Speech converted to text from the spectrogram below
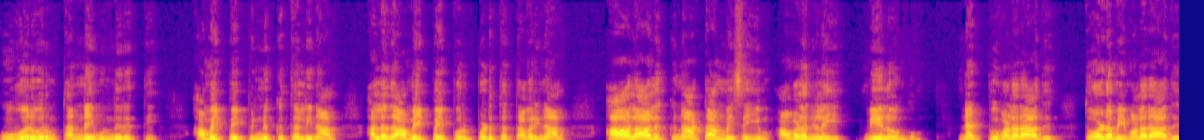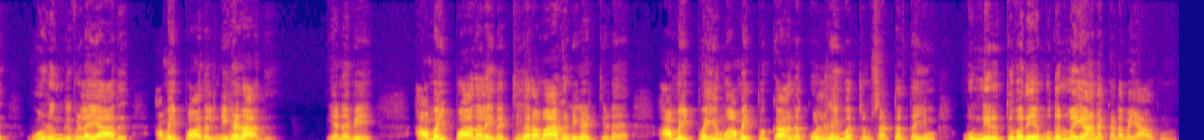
ஒவ்வொருவரும் தன்னை முன்னிறுத்தி அமைப்பை பின்னுக்கு தள்ளினால் அல்லது அமைப்பை பொருட்படுத்த தவறினால் ஆளாளுக்கு நாட்டாண்மை செய்யும் அவல நிலை மேலோங்கும். நட்பு வளராது தோழமை மலராது ஒழுங்கு விளையாது அமைப்பாதல் நிகழாது. எனவே அமைப்பாதலை வெற்றிகரமாக நிகழ்த்திட அமைப்பையும் அமைப்புக்கான கொள்கை மற்றும் சட்டத்தையும் முன்னிறுத்துவதே முதன்மையான கடமையாகும்.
